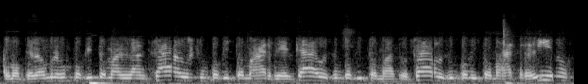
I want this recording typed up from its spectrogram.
Como que el hombre es un poquito más lanzado, es un poquito más arriesgado, es un poquito más osado, es un poquito más atrevido.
